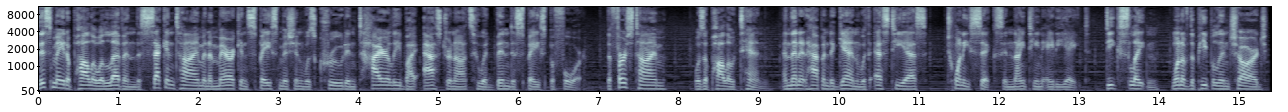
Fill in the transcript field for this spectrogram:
This made Apollo 11 the second time an American space mission was crewed entirely by astronauts who had been to space before. The first time was Apollo 10, and then it happened again with STS-26 in 1988. Deke Slayton, one of the people in charge,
